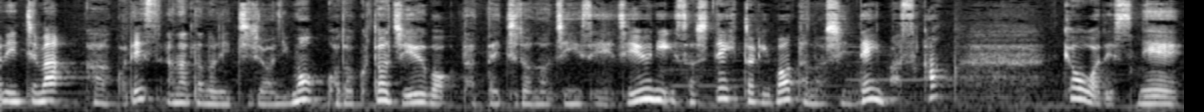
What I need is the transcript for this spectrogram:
んにちは、かわこです。あなたの日常にも孤独と自由を、たった一度の人生自由に、そして一人を楽しんでいますか？今日はですね、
